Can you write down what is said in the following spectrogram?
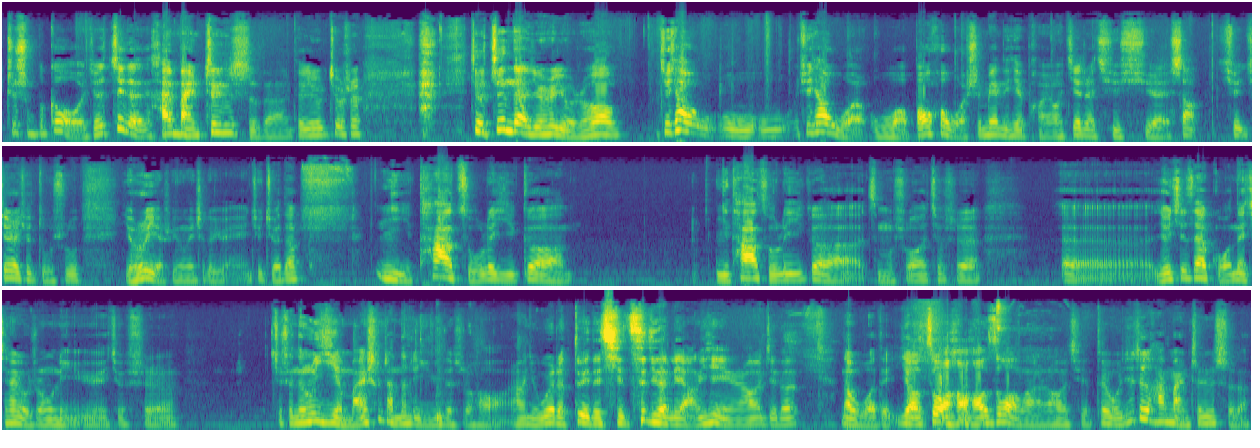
知识不够，我觉得这个还蛮真实的，就就就是，就真的就是有时候，就像我我就像我我包括我身边的一些朋友，接着去学上去接着去读书，有时候也是因为这个原因，就觉得你踏足了一个，你踏足了一个怎么说，就是呃，尤其在国内经常有这种领域，就是。就是那种野蛮生产的领域的时候，然后你为了对得起自己的良心，然后觉得那我得要做好好做嘛，然后去对我觉得这个还蛮真实的，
